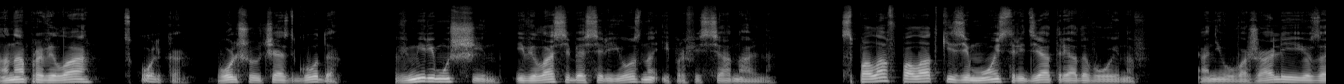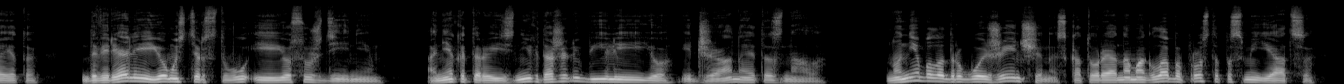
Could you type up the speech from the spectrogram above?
Она провела сколько? Большую часть года в мире мужчин и вела себя серьезно и профессионально. Спала в палатке зимой среди отряда воинов. Они уважали ее за это, доверяли ее мастерству и ее суждениям, а некоторые из них даже любили ее, и Джиана это знала. Но не было другой женщины, с которой она могла бы просто посмеяться –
